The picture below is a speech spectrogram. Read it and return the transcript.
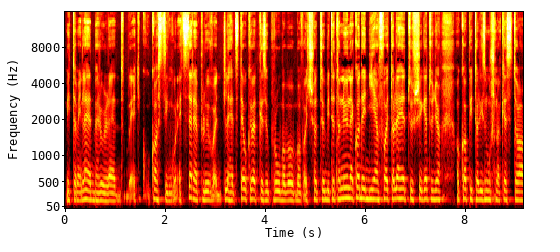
mit tudom én, lehet belőle egy castingon egy szereplő, vagy lehet te a következő próbababa, vagy stb. Tehát a nőnek ad egy ilyen fajta lehetőséget, hogy a, a kapitalizmusnak ezt a,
